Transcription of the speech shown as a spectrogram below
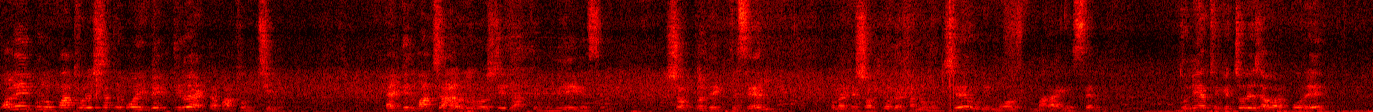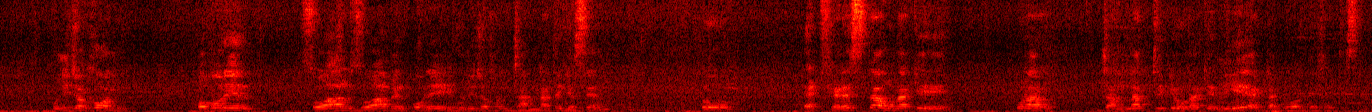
অনেকগুলো পাথরের সাথে ওই ব্যক্তিরও একটা পাথর ছিল। একদিন বাচ্চা আরও রশিদ রাত্রে ঘুমিয়ে গেছেন। স্বপ্ন দেখতেছেন, ওনাকে স্বপ্ন দেখানো হচ্ছে, উনি মর- গেছেন। দুনিয়া থেকে চলে যাওয়ার পরে উনি যখন কবরের সোয়াল জোয়াবের পরে উনি যখন জান্নাতে গেছেন, তো এক ফেরেস্তা ওনাকে ওনার জান্নাত থেকে ওনাকে নিয়ে একটা ঘর দেখাইতেছে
